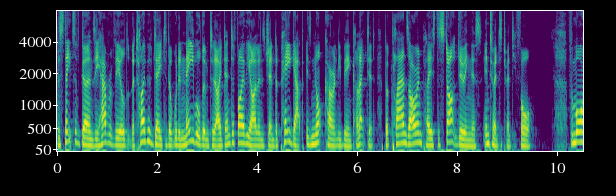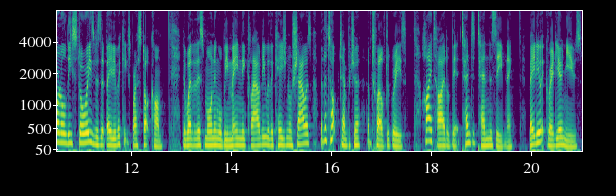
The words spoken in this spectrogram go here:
the states of Guernsey have revealed that the type of data that would enable them to identify the island's gender pay gap is not currently being collected, but plans are in place to start doing this in 2024. For more on all these stories, visit bailiwickexpress.com. The weather this morning will be mainly cloudy with occasional showers, with a top temperature of 12 degrees. High tide will be at 10 to 10 this evening. Bailiwick Radio News.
